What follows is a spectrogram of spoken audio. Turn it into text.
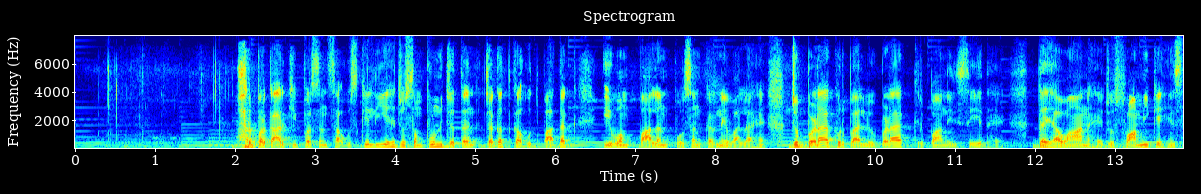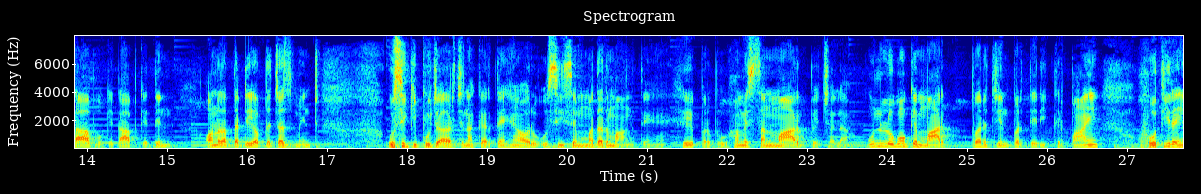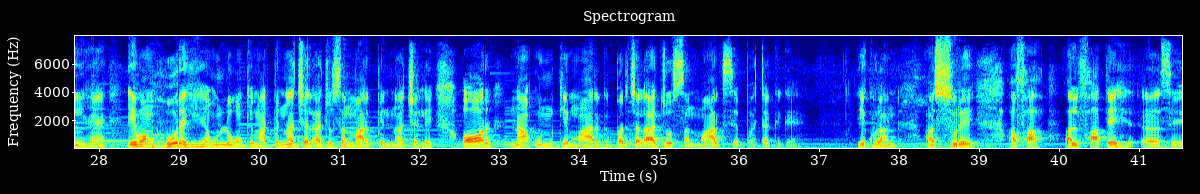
हर प्रकार की प्रशंसा उसके लिए है जो संपूर्ण जतन, जगत का उत्पादक एवं पालन पोषण करने वाला है। जो बड़ा कृपालु, बड़ा कृपा निषेध है, दयावान है, जो स्वामी के हिसाब वो किताब के दिन honour of the day of the judgment उसी की पूजा अर्चना करते हैं और उसी से मदद मांगते हैं। हे प्रभु, हमें सन्मार्ग पे चला। उन लोगों के मार्ग पर, जिन पर तेरी कृपाएँ होती रही हैं, एवं हो रही है, उन लोगों के मार्ग पे न चला जो सन्मार्ग पे न चले, और ना उनके मार्ग पर चला जो सन्मार्ग से भटक गए। ये कुरान सुरे अफा, अल्फातेह से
